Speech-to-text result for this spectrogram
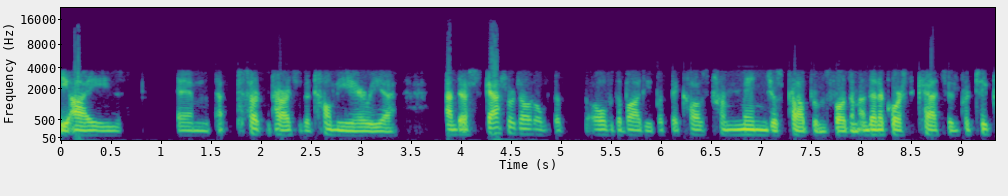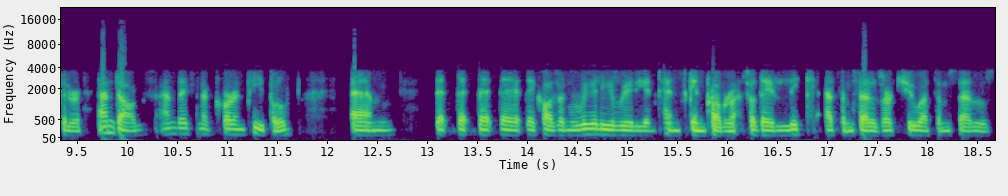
the eyes, um, certain parts of the tummy area, and they're scattered all over the over the body, but they cause tremendous problems for them. And then, of course, cats in particular, and dogs, and they can occur in people. Um, that, that, that they, they cause a really, really intense skin problem. So they lick at themselves or chew at themselves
